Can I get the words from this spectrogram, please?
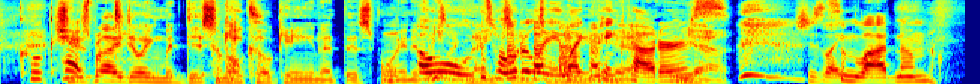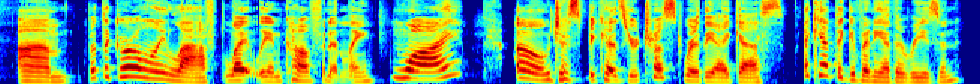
Co- She was probably doing medicinal cocaine at this point. If Oh, it's like oh, totally, 1920. like pink yeah. powders. Yeah. She's like Some laudanum. Um, but the girl only laughed lightly and confidently. Why? Oh, just because you're trustworthy, I guess. I can't think of any other reason.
